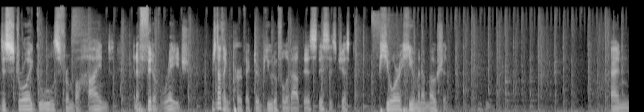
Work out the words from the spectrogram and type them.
destroy ghouls from behind in a fit of rage. There's nothing perfect or beautiful about this. This is just pure human emotion. Mm-hmm. and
